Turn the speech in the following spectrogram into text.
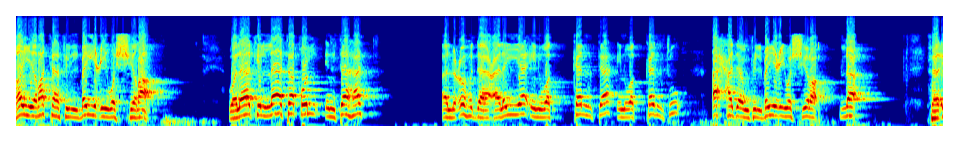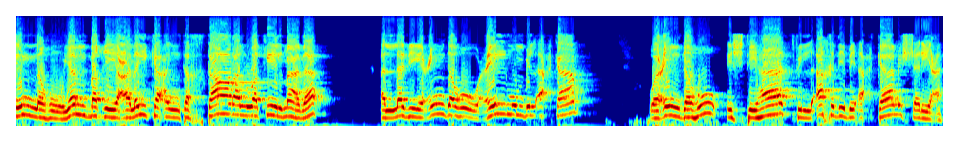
غيرك في البيع والشراء. ولكن لا تقل انتهت العهدة علي إن وكلت إن وكلت أحدا في البيع والشراء. لا. فإنه ينبغي عليك أن تختار الوكيل ماذا؟ الذي عنده علم بالأحكام وعنده اجتهاد في الأخذ بأحكام الشريعة.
